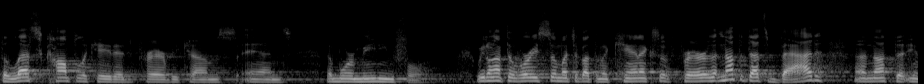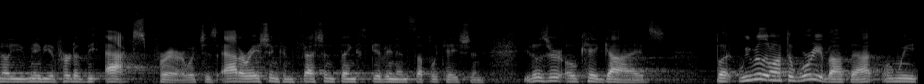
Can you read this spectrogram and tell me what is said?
the less complicated prayer becomes, and the more meaningful. We don't have to worry so much about the mechanics of prayer. Not that that's bad. Uh, not that, you know, you maybe have heard of the ACTS prayer, which is adoration, confession, thanksgiving, and supplication. Those are okay guides. But we really don't have to worry about that when we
